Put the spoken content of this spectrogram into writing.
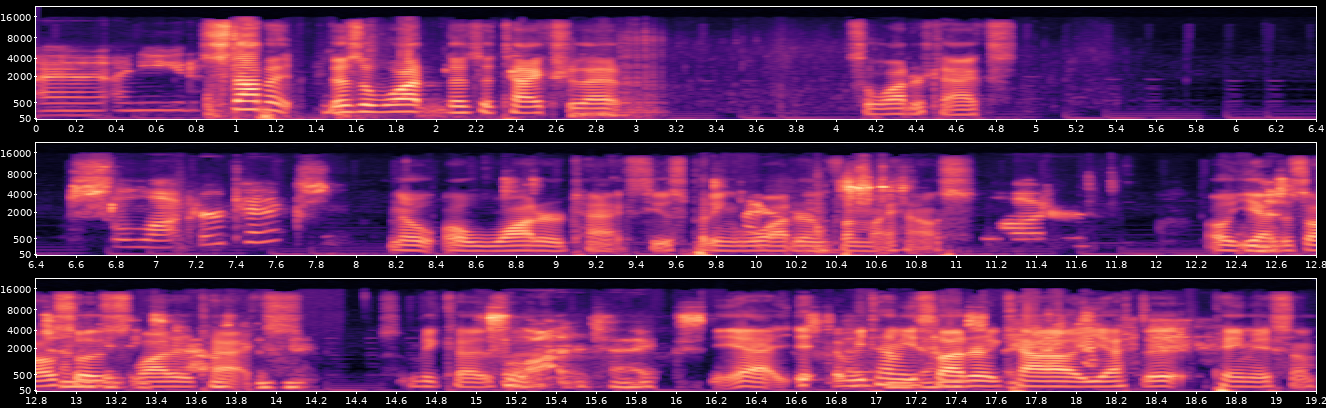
I I need stop it! There's a water. There's a tax for that. It's a water tax. slaughter tax. No, a water tax. He was putting water in front of my house. Slaughter. Oh yeah, there's also a get slaughter cows tax in. because uh, Slaughter tax. yeah, y- every time you slaughter a cow, you have to pay me some.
